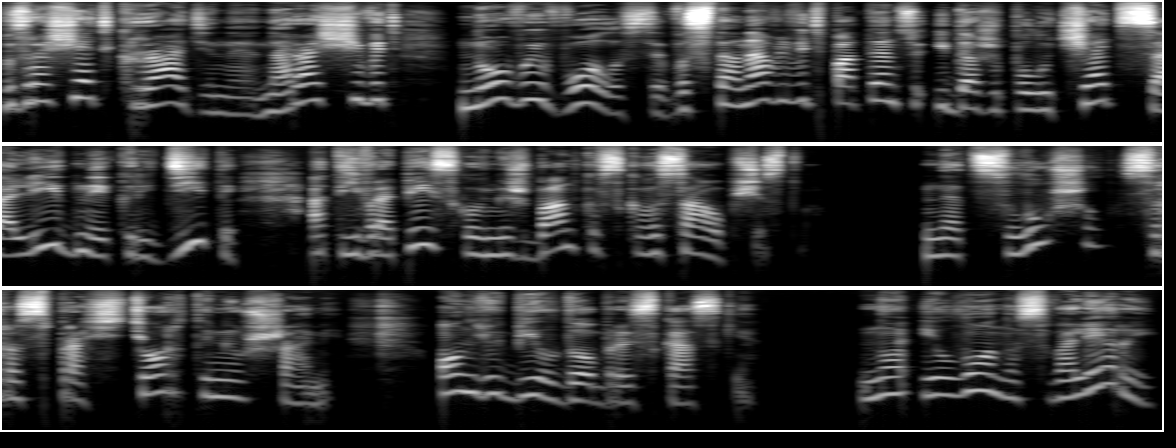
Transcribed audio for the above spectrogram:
возвращать краденое, наращивать новые волосы, восстанавливать потенцию и даже получать солидные кредиты от Европейского межбанковского сообщества. Нед слушал с распростертыми ушами. Он любил добрые сказки. Но Илона с Валерой,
